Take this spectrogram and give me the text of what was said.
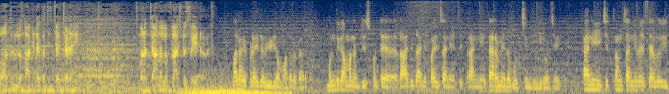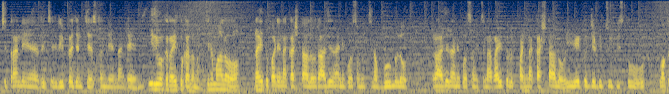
బాత్రూంలో హార్ట్ అటాక్ వచ్చి చచ్చాడని మన ఛానల్లో ఫ్లాష్ న్యూస్ వేయండి మనం ఇప్పుడైతే వీడియో మొదలు పెడదాం. ముందుగా మనం చూసుకుంటే రాజధాని ఫైల్స్ అనే చిత్రాన్ని తెర మీదకు వచ్చింది ఈ రోజు అయితే. కానీ ఈ చిత్రం సన్నివేశాలు ఈ చిత్రాన్ని రీప్రజెంట్ చేస్తుంది ఏంటంటే ఇది ఒక రైతు కథనం. సినిమాలో రైతు పడిన కష్టాలు రాజధాని కోసం ఇచ్చిన భూములు రాజధాని కోసం ఇచ్చిన రైతులు పడిన కష్టాలు ఏ టు జెడ్ చూపిస్తూ ఒక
